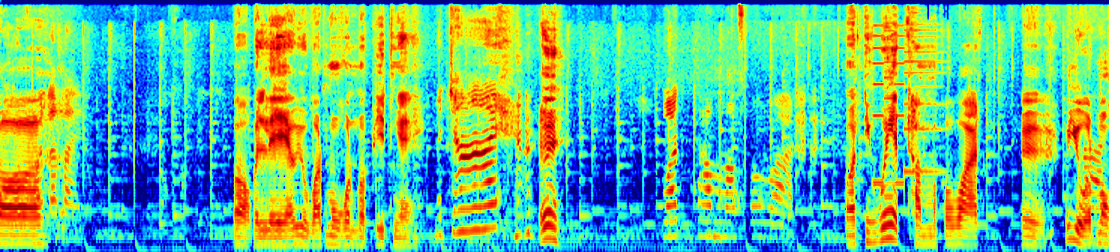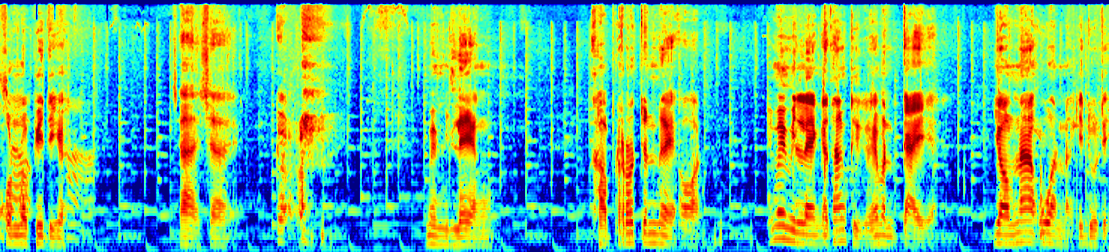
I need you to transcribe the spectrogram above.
รอวัดอะไร บอกไปแล้วอยู่วัดมงคลประพิษไง ไม่ใช่ เอ้ยวัดธรรมประวัติวัดนิเวศธรรมประวัติ เออ ก็อยู่วัดมงคลประพิษอีกอะวิหารใช่ใช่ก็ ไม่มีแรง ขับรถจนเหนื่อยอ่อน ไม่มีแรงกระทั่งถือให้มันไกลอะยอมหน้าอ้วนอะที่ดูดิ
